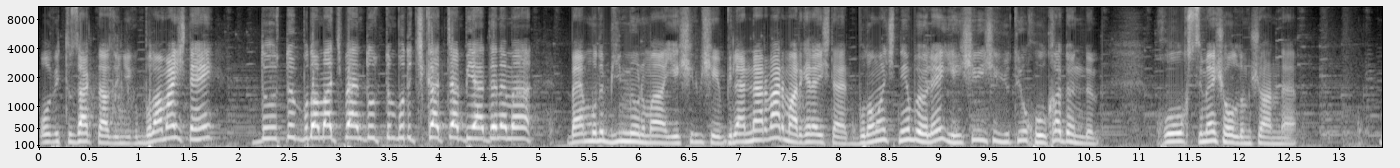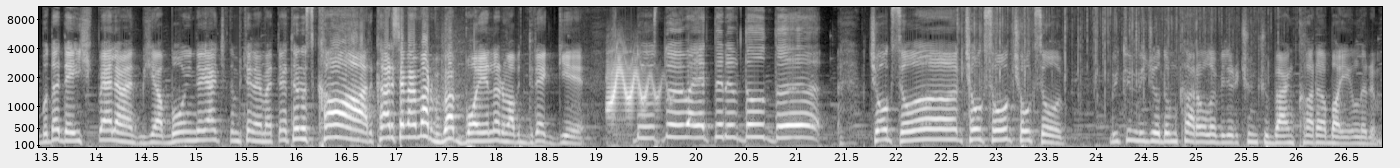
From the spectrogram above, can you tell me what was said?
O bir tuzaktı az önceki. Bulamaç ne? Dostum bulamaç ben dostum bunu çıkartacağım bir yerden ama ben bunu bilmiyorum ha yeşil bir şey. Bilenler var mı arkadaşlar? Bulamaç ne böyle? Yeşil yeşil yutuyor Hulk'a döndüm. Hulk smash oldum şu anda. Bu da değişik bir elementmiş ya. Bu oyunda gerçekten bütün elementleri atarız. Kar. Kar seven var mı? Ben bayılırım abi direkt gi. Dostum ayaklarım dondu. Çok soğuk, çok soğuk, çok soğuk. Bütün vücudum kar olabilir çünkü ben kara bayılırım.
